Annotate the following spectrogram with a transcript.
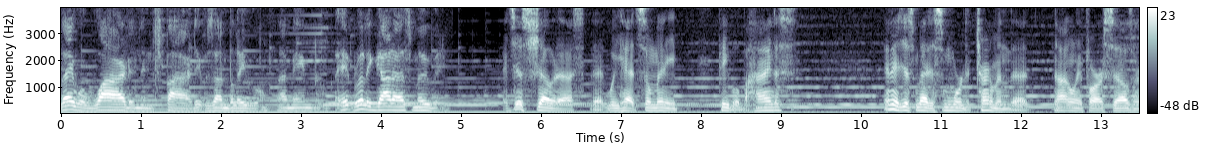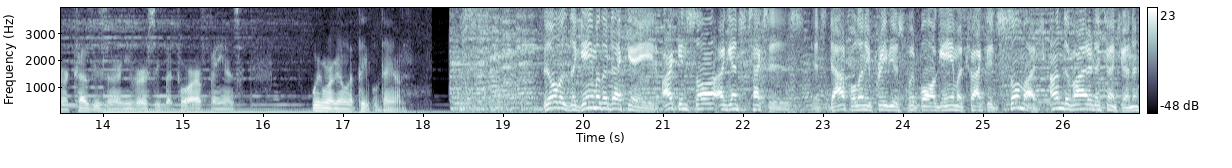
They were wired and inspired. It was unbelievable. I mean, it really got us moving. It just showed us that we had so many people behind us, and it just made us more determined that not only for ourselves and our coaches and our university, but for our fans, we weren't going to let people down. Billed as the game of the decade, Arkansas against Texas. It's doubtful any previous football game attracted so much undivided attention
